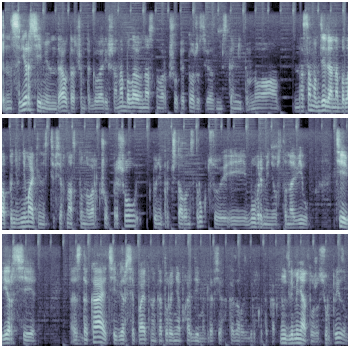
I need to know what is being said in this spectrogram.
с версиями, да, вот о чем ты говоришь, она была у нас на воркшопе тоже связана с комитом, но на самом деле она была по невнимательности всех нас, кто на воркшоп пришел, кто не прочитал инструкцию и вовремя не установил те версии SDK те версии Python, которые необходимы. Для всех оказалось вдруг это как. Ну и для меня тоже сюрпризом.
